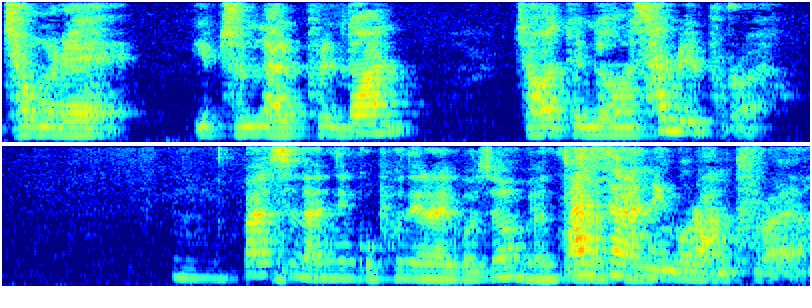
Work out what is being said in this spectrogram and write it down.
정월에 입춘날 풀던 저 같은 경우는 3일 풀어요. 음, 빤스 안 입고 보내라 이거죠? 면접. 빤스 아닌 걸로 안 풀어요.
